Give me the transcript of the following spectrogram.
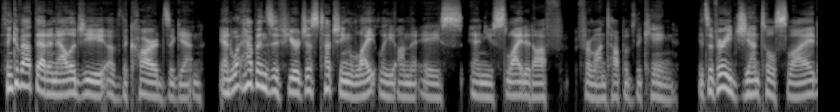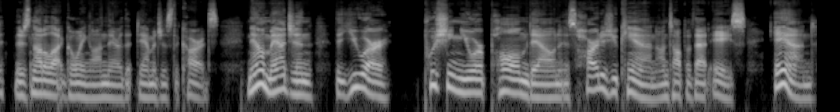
Think about that analogy of the cards again. And what happens if you're just touching lightly on the ace and you slide it off from on top of the king? It's a very gentle slide. There's not a lot going on there that damages the cards. Now imagine that you are pushing your palm down as hard as you can on top of that ace and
